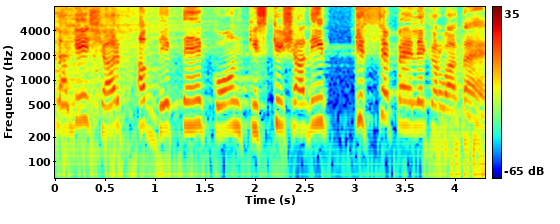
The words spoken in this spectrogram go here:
लगी शर्त। अब देखते हैं कौन किसकी शादी किससे पहले करवाता है।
